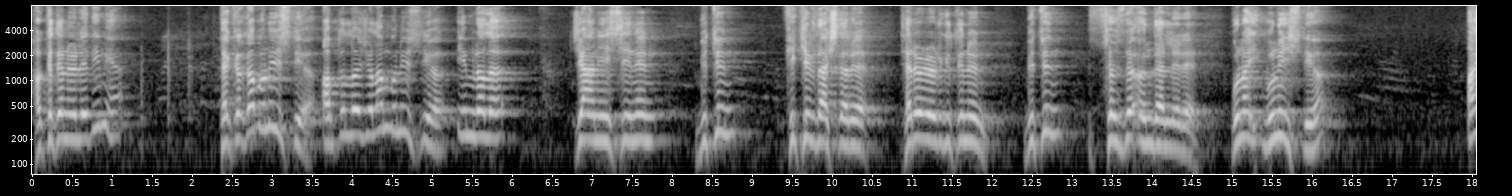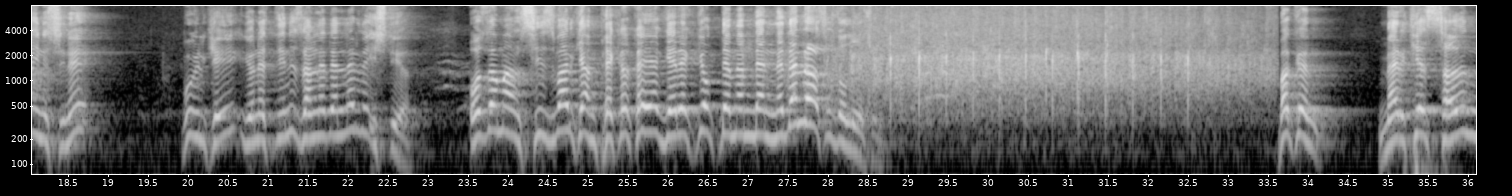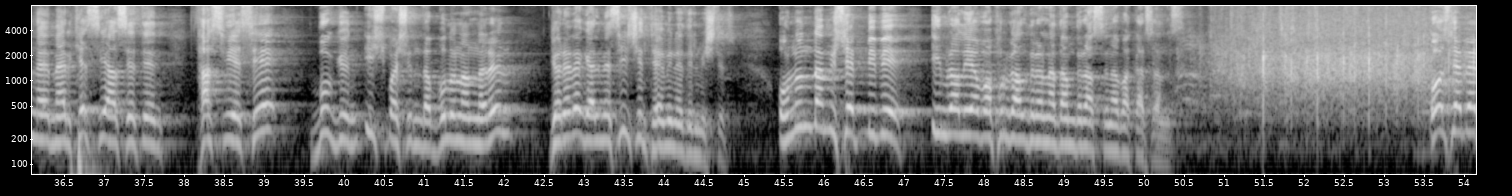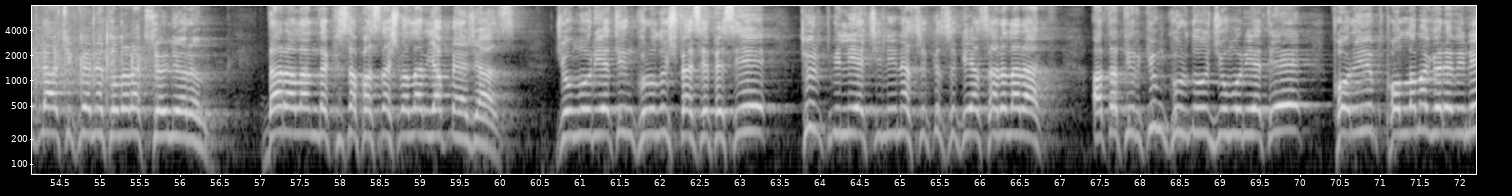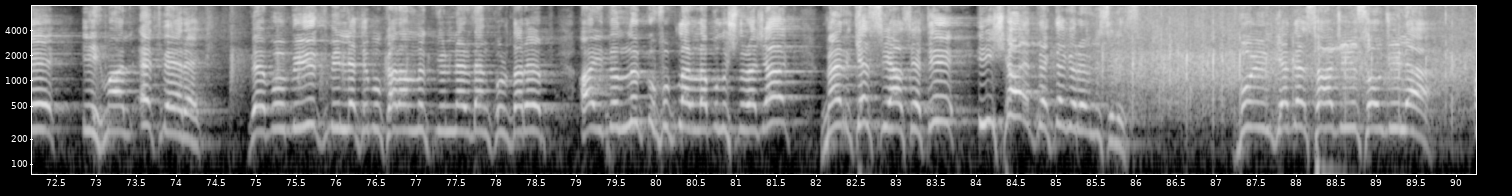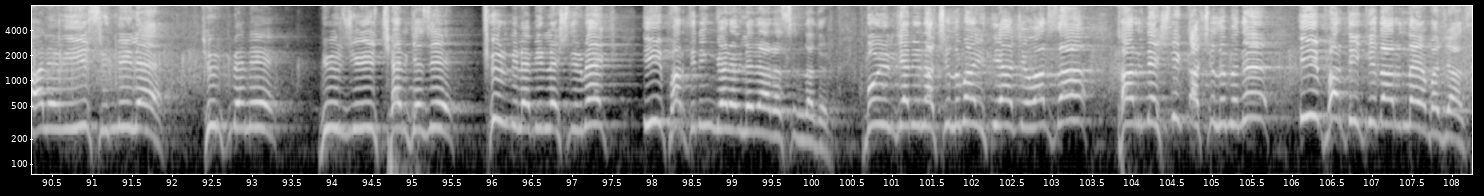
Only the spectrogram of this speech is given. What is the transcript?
Hakikaten öyle değil mi ya? PKK bunu istiyor. Abdullah Öcalan bunu istiyor. İmralı canisinin bütün fikirdaşları, terör örgütünün bütün sözde önderleri buna bunu istiyor. Aynısını bu ülkeyi yönettiğini zannedenler de istiyor. O zaman siz varken PKK'ya gerek yok dememden neden rahatsız oluyorsunuz? Bakın merkez sağın ve merkez siyasetin tasfiyesi bugün iş başında bulunanların göreve gelmesi için temin edilmiştir. Onun da müsebbibi İmralı'ya vapur kaldıran adamdır aslına bakarsanız. O sebeple açık ve net olarak söylüyorum. Dar alanda kısa paslaşmalar yapmayacağız. Cumhuriyetin kuruluş felsefesi Türk milliyetçiliğine sıkı sıkıya sarılarak Atatürk'ün kurduğu cumhuriyeti koruyup kollama görevini ihmal etmeyerek ve bu büyük milleti bu karanlık günlerden kurtarıp aydınlık ufuklarla buluşturacak merkez siyaseti inşa etmekte görevlisiniz. Bu ülkede sağcıyı solcuyla, Aleviyi Sünniyle, Türkmeni, Gürcüyü, Çerkezi, Kürt ile birleştirmek İyi Parti'nin görevleri arasındadır. Bu ülkenin açılıma ihtiyacı varsa kardeşlik açılımını İyi Parti iktidarında yapacağız.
